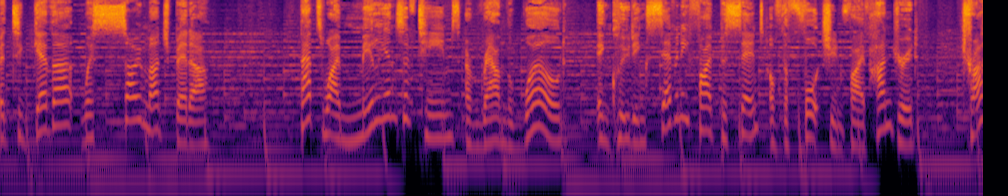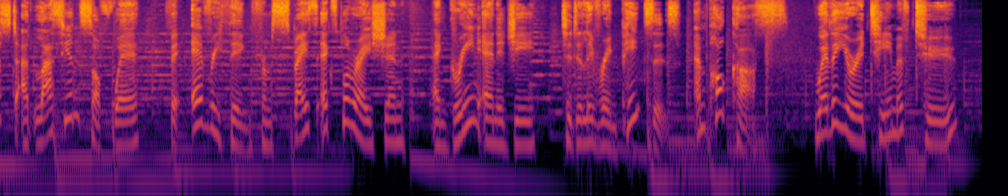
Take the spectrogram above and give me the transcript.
but together we're so much better. That's why millions of teams around the world, including 75% of the Fortune 500, trust Atlassian software for everything from space exploration and green energy to delivering pizzas and podcasts. Whether you're a team of two,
